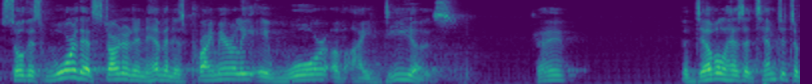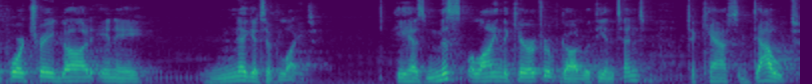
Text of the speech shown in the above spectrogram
So, this war that started in heaven is primarily a war of ideas. Okay? The devil has attempted to portray God in a negative light. He has misaligned the character of God with the intent to cast doubt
